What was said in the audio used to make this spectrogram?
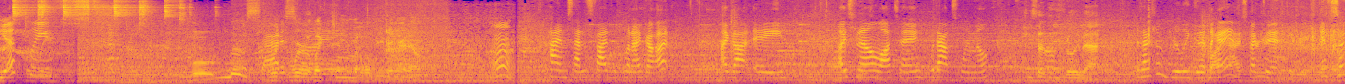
yes, please. Ooh. We're, we're like in the middle of eating right now. Mm. I'm satisfied with what I got. I got a iced vanilla latte without soy milk. She said this is really bad. It's actually really good. Like I didn't expect it. really. It's so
